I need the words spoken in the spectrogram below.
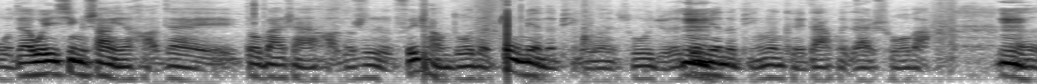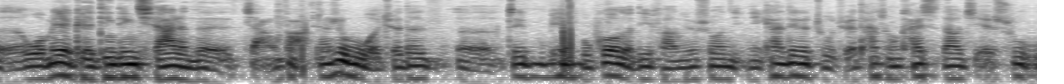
我在微信上也好，在豆瓣上也好，都是非常多的正面的评论，所以我觉得正面的评论可以待会再说吧。嗯呃，我们也可以听听其他人的讲法，但是我觉得呃这部片不够的地方就是说你你看这个主角他从开始到结束。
